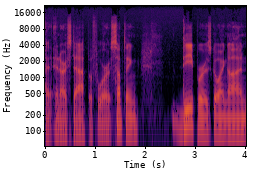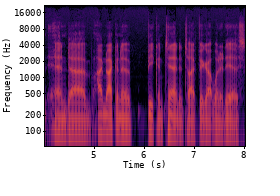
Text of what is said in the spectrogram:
uh, in our staff before. Something deeper is going on, and uh, I'm not going to be content until I figure out what it is.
